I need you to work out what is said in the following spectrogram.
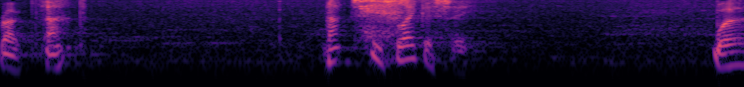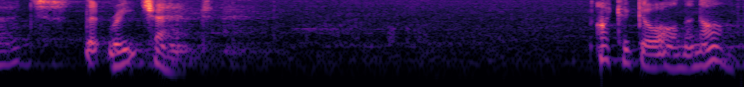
wrote that. That's his legacy. Words that reach out. I could go on and on.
